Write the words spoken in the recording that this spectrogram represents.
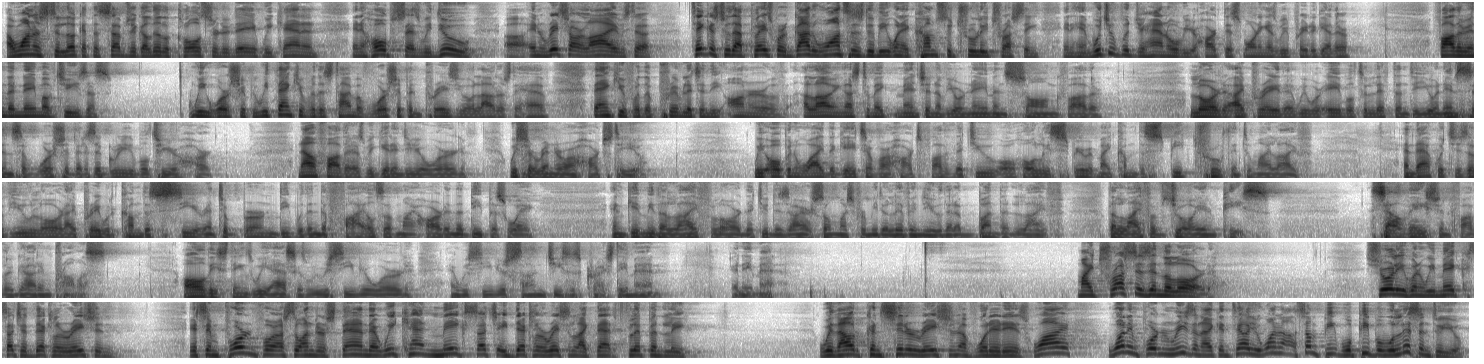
I want us to look at the subject a little closer today if we can, and in hopes as we do uh, enrich our lives, to take us to that place where God wants us to be when it comes to truly trusting in Him. Would you put your hand over your heart this morning as we pray together? Father, in the name of Jesus, we worship you. We thank you for this time of worship and praise you allowed us to have. Thank you for the privilege and the honor of allowing us to make mention of your name and song, Father. Lord, I pray that we were able to lift unto you an incense of worship that is agreeable to your heart. Now, Father, as we get into your word, we surrender our hearts to you. We open wide the gates of our hearts, Father, that you, O Holy Spirit, might come to speak truth into my life. And that which is of you, Lord, I pray would come to sear and to burn deep within the files of my heart in the deepest way. And give me the life, Lord, that you desire so much for me to live in you, that abundant life, the life of joy and peace, salvation, Father God, and promise. All these things we ask as we receive your word and receive your Son, Jesus Christ. Amen and amen. My trust is in the Lord. Surely, when we make such a declaration, It's important for us to understand that we can't make such a declaration like that flippantly without consideration of what it is. Why? One important reason I can tell you, one uh, some people people will listen to you.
